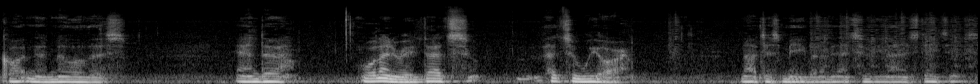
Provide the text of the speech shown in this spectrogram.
caught in the middle of this. And uh, well, anyway, that's that's who we are. Not just me, but I mean, that's who the United States is.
